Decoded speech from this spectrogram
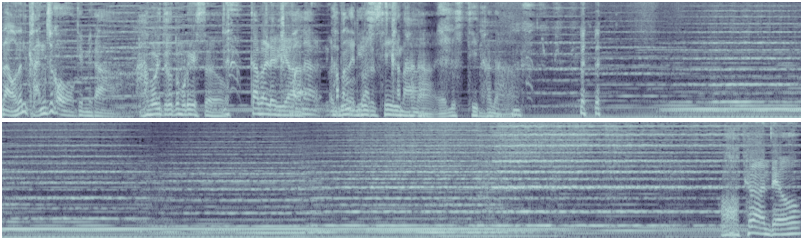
나오는 간주곡입니다. 아무리 들어도 모르겠어요. 까발레리아, 카발레- 카발레리아 루스티카나, 예, 루스티카나. 어, 편안한데요.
